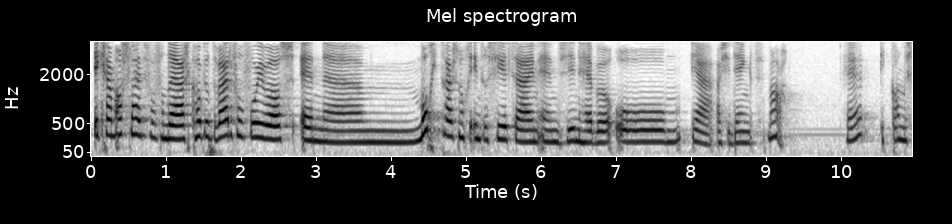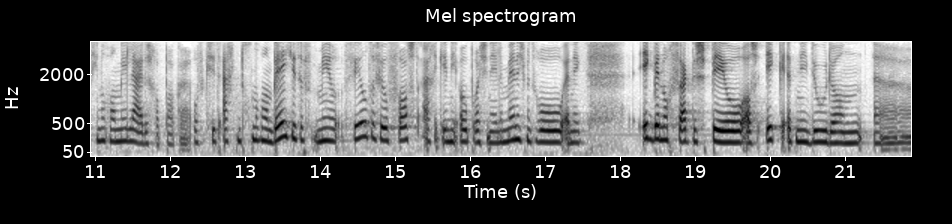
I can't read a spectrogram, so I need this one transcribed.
Ik ga hem afsluiten voor vandaag. Ik hoop dat het waardevol voor je was. En uh, mocht je trouwens nog geïnteresseerd zijn en zin hebben om, ja, als je denkt, maar hè, ik kan misschien nog wel meer leiderschap pakken. Of ik zit eigenlijk toch nog wel een beetje te, veel te veel vast eigenlijk in die operationele managementrol. En ik, ik ben nog vaak de speel. Als ik het niet doe, dan, uh,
